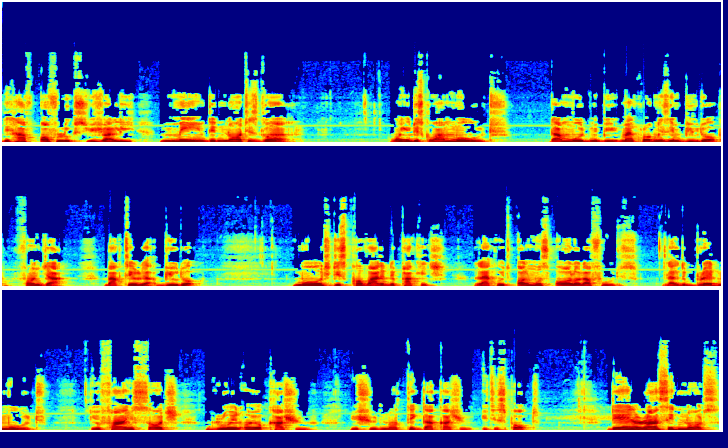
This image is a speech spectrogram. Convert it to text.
they have off looks. Usually mean the nut is gone. When you discover mold, that mold may be microorganism build up, fungi, bacteria build up. Mold discovered in the package, like with almost all other foods, like the bread mold, you find such growing on your cashew, you should not take that cashew, it is spoiled. Then rancid nuts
